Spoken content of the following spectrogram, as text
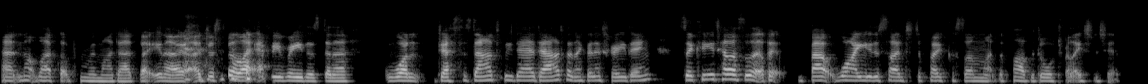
Uh, not that I've got a problem with my dad, but you know, I just feel like every reader's gonna want Jess's dad to be their dad when they finish reading. So can you tell us a little bit about why you decided to focus on like the father-daughter relationship?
